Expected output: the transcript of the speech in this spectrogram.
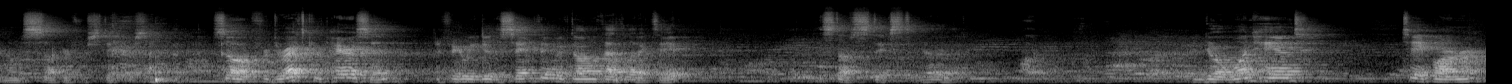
And I'm a sucker for stickers. so for direct comparison, I figure we can do the same thing we've done with athletic tape. This stuff sticks together and go one hand tape armor,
